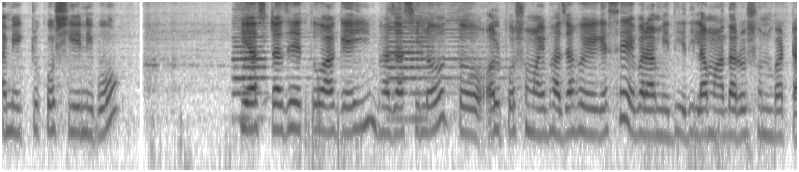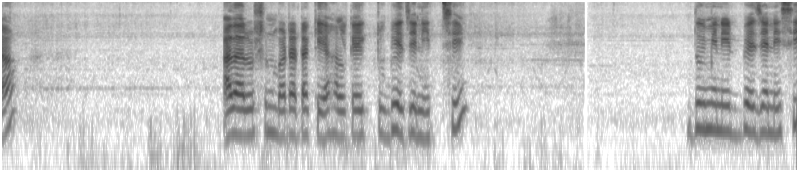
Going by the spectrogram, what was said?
আমি একটু কষিয়ে নিব। পেঁয়াজটা যেহেতু আগেই ভাজা ছিল, তো অল্প সময় ভাজা হয়ে গেছে। এবার আমি দিয়ে দিলাম আদা, রসুন বাটা। আদা, রসুন বাটাটাকে হালকা একটু ভেজে নিচ্ছি। দুই মিনিট ভেজে নিছি।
